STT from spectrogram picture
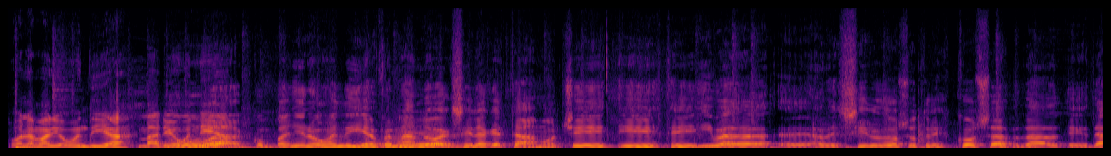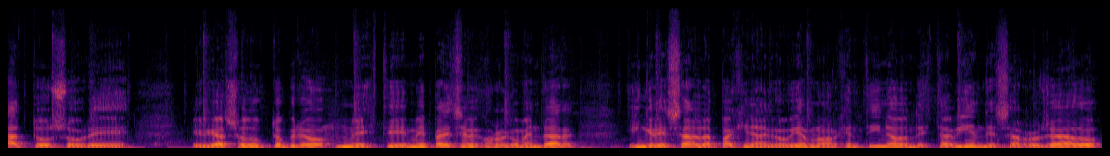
Hola Mario, buen día. Mario, buen día. compañero, buen día. Fernando Axel, acá estamos. Che, este, iba eh, a decir dos o tres cosas, eh, datos sobre el gasoducto, pero este, me parece mejor recomendar ingresar a la página del gobierno argentino donde está bien desarrollado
